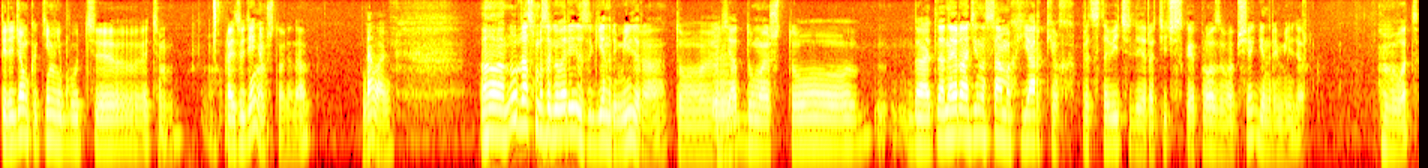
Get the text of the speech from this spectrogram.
перейдем к каким-нибудь э, этим произведениям, что ли, да? Давай. А, ну, раз мы заговорили за Генри Миллера, то угу. я думаю, что да, это, наверное, один из самых ярких представителей эротической прозы вообще Генри Миллер. Вот.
